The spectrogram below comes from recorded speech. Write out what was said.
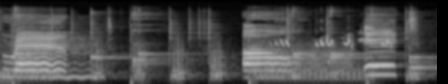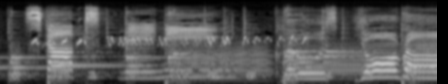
friend. Oh, it stops raining. Close your umbrella.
